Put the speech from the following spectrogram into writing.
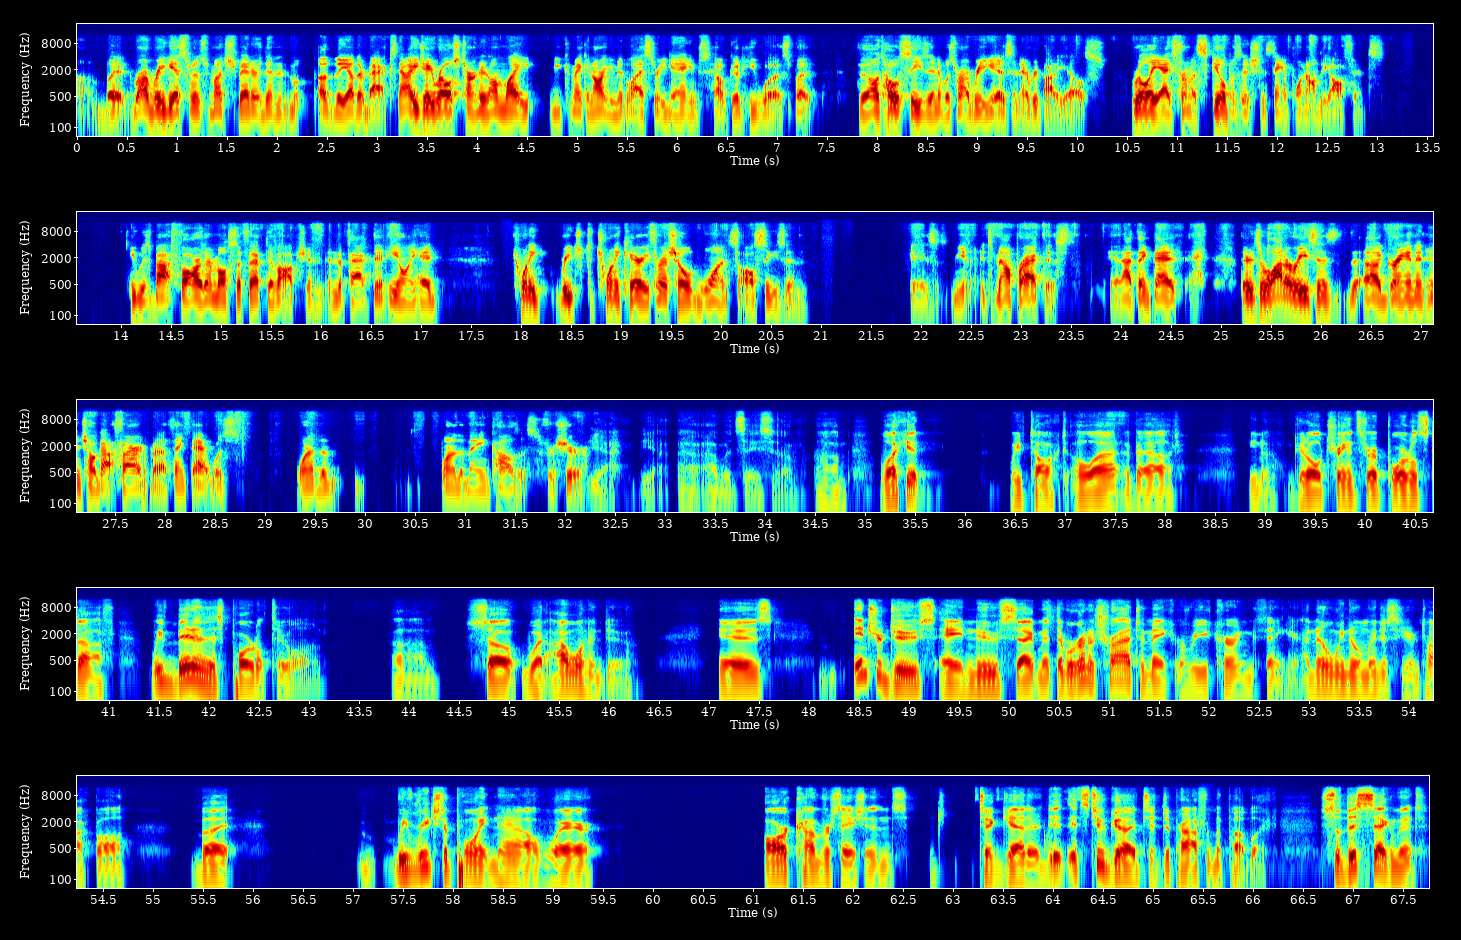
uh, but Rodriguez was much better than uh, the other backs. Now AJ Rose turned it on late. You can make an argument the last three games how good he was, but the whole season it was Rodriguez and everybody else. Really, as from a skill position standpoint on the offense, he was by far their most effective option. And the fact that he only had twenty reached the twenty carry threshold once all season is you know it's malpractice and i think that there's a lot of reasons uh, gran and hinshaw got fired but i think that was one of the one of the main causes for sure Yeah, yeah, uh, I would say so. Um, Luckett, we've talked a lot about, you know, good old transfer portal stuff. We've been in this portal too long. Um, so what I want to do is introduce a new segment that we're going to try to make a recurring thing here. I know we normally just sit here and talk ball, but we've reached a point now where our conversations together it's too good to deprive from the public so this segment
